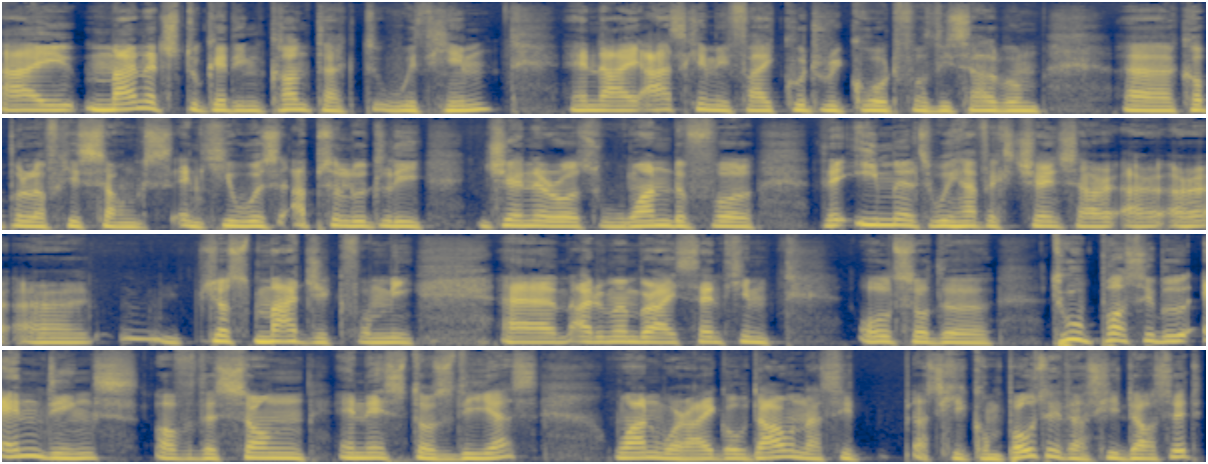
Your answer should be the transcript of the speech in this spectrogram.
I managed to get in contact with him and I asked him if I could record for this album uh, a couple of his songs. And he was absolutely generous, wonderful. The emails we have exchanged are, are, are, are just magic for me. Um, I remember I sent him also the two possible endings of the song En estos días. One where I go down as it as he composed it, as he does it,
